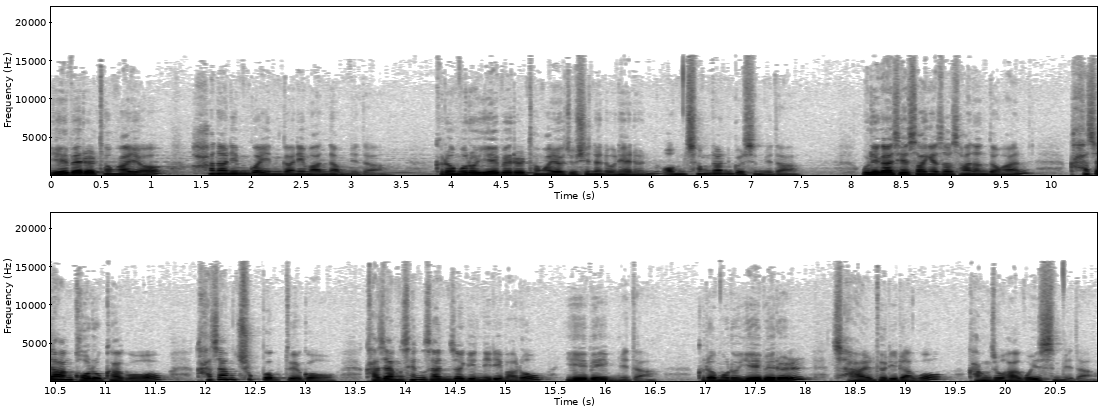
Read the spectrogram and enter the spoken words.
예배를 통하여 하나님과 인간이 만납니다. 그러므로 예배를 통하여 주시는 은혜는 엄청난 것입니다. 우리가 세상에서 사는 동안 가장 거룩하고 가장 축복되고 가장 생산적인 일이 바로 예배입니다. 그러므로 예배를 잘 드리라고 강조하고 있습니다.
